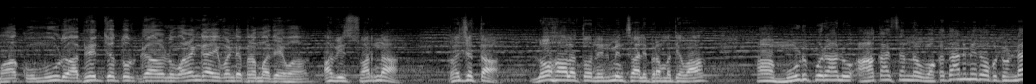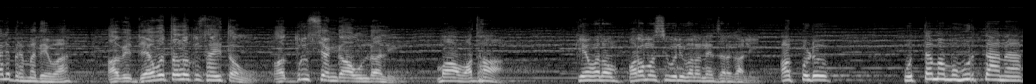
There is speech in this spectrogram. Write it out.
మాకు మూడు అభేద్య దుర్గాలను వరంగా ఇవ్వండి బ్రహ్మదేవ. అవి స్వర్ణ రజత లోహాలతో నిర్మించాలి బ్రహ్మదేవా. ఆ మూడు పురాలు ఆకాశంలో ఒకదాని మీద ఒకటి ఉండాలి బ్రహ్మదేవ. అవి దేవతలకు సహితం అదృశ్యంగా ఉండాలి. మా వధ కేవలం పరమశివుని వలనే జరగాలి. అప్పుడు ఉత్తమ ముహూర్తాన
